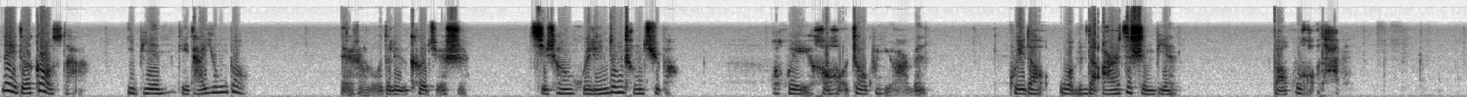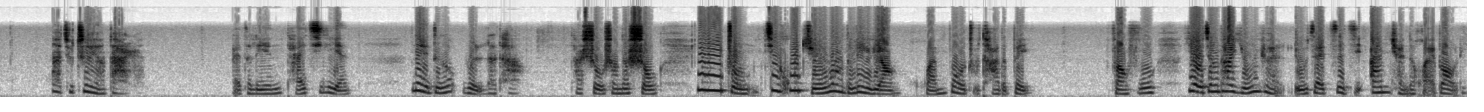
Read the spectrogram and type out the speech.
内德告诉他，一边给他拥抱。带上罗德吕克爵士，启程回林东城去吧。我会好好照顾女儿们，回到我们的儿子身边，保护好他们。那就这样，大人。凯特琳抬起脸，内德吻了她。他受伤的手用一种近乎绝望的力量环抱住她的背，仿佛要将她永远留在自己安全的怀抱里。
